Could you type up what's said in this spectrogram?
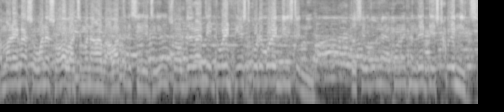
আমার একটা মানে সব আছে মানে আমার বাবার থেকে শিখেছি। সব জায়গাতে একটুখানি টেস্ট করে করে জিনিসটা নিই। তো সেই জন্য এখন এখান থেকে টেস্ট করে নিচ্ছি।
